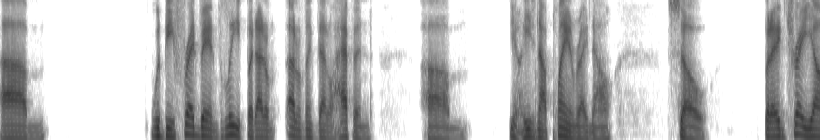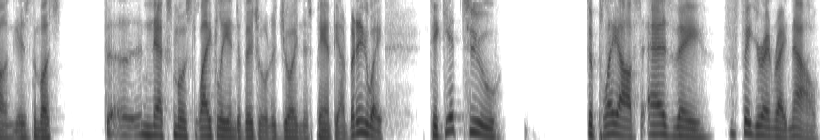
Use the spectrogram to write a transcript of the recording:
um, would be Fred VanVleet, but I don't I don't think that'll happen. Um, you know, he's not playing right now. So, but I think Trae Young is the most the next most likely individual to join this pantheon. But anyway, to get to the playoffs as they figure in right now.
